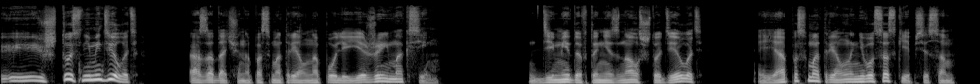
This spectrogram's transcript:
«И что с ними делать?» озадаченно посмотрел на поле ежей Максим. Демидов-то не знал, что делать. Я посмотрел на него со скепсисом.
